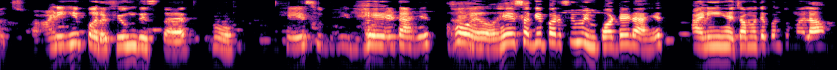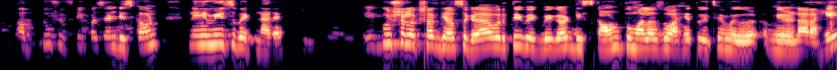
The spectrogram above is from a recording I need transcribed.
अच्छा. आणि हे परफ्यूम दिसत आहेत हो. हे सुद्धा important आहेत? होय हे सगळे परफ्यूम इम्पॉर्टेड आहेत. आणि ह्याच्यामध्ये पण तुम्हाला up to fifty percent discount नेहमीच भेटणार आहे. एक गोष्ट लक्षात घ्या सगळ्यावरती वेगवेगळा डिस्काउंट तुम्हाला जो आहे तो इथे मिळ- मिळणार आहे.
